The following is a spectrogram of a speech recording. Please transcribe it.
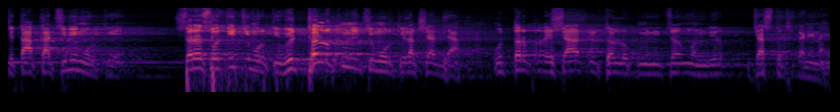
चिताकाची बी मूर्ती आहे. सरस्वतीची मूर्ती विठ्ठल रुक्मिणीची मूर्ती लक्षात घ्या. उत्तर प्रदेशात विठ्ठल रुक्मिणीचं मंदिर जास्त ठिकाणी नाही.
